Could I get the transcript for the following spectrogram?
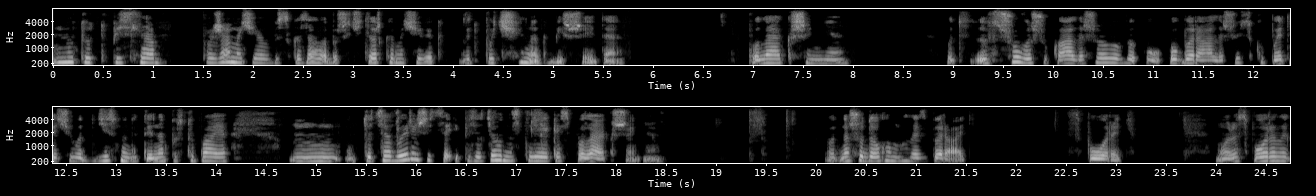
Ну, тут після пажа мечів, я б сказала, бо що четверка мечів як відпочинок більше йде. Полегшення. От що ви шукали, що ви обирали, щось купити, чи от дійсно дитина поступає, то це вирішиться, і після цього настає якесь полегшення. От на що довго могли збирати? Спорить. Може, спорили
